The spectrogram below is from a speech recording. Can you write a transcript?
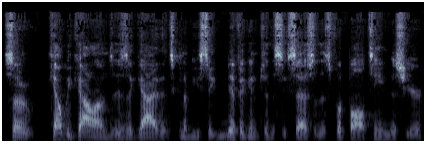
So Kelby Collins is a guy that's going to be significant to the success of this football team this year.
